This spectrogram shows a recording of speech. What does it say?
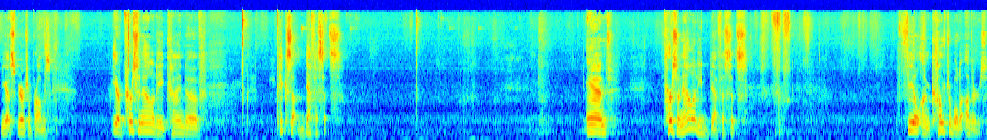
you got spiritual problems, your personality kind of picks up deficits. And personality deficits feel uncomfortable to others.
